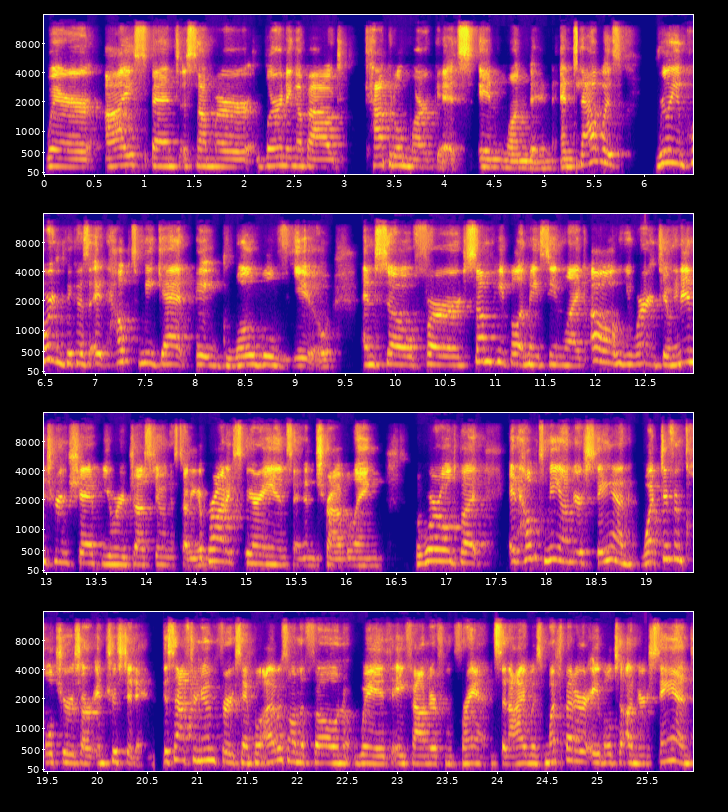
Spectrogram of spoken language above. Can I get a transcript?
where I spent a summer learning about capital markets in London. And that was really important because it helped me get a global view. And so for some people, it may seem like, oh, you weren't doing an internship, you were just doing a study abroad experience and traveling the world, but it helped me understand what different cultures are interested in. This afternoon, for example, I was on the phone with a founder from France and I was much better able to understand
